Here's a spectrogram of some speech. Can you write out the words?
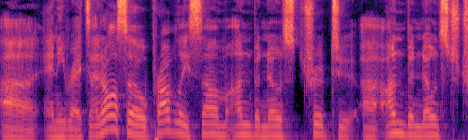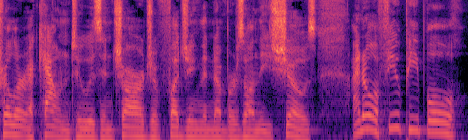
Uh, and he writes, and also probably some unbeknownst tr- to uh, unbeknownst Triller accountant who is in charge of fudging the numbers on these shows. I know a few people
